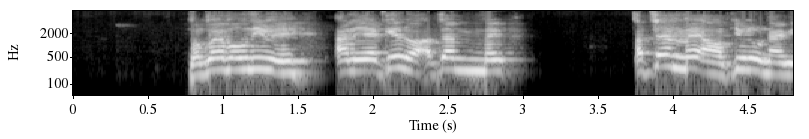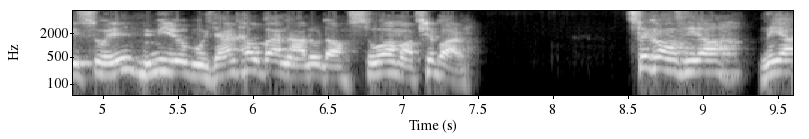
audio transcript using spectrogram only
။မကွဲဘုံဒီတွေအန်ရကင်းစွာအသက်မဲ့အသက်မဲ့အောင်ပြုလုပ်နိုင်ပြီဆိုရင်မိမိတို့ကိုရန်ထောက်ပံ့တာလို့တောင်ဆိုရမှာဖြစ်ပါတယ်။ စစ်ကောင်စီဟာနေရာ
